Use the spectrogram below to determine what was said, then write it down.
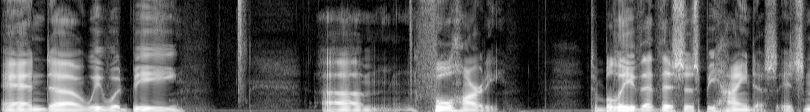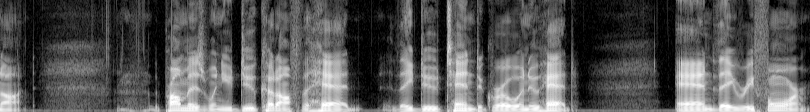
And uh, we would be um, foolhardy to believe that this is behind us. It's not. The problem is when you do cut off the head, they do tend to grow a new head and they reform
